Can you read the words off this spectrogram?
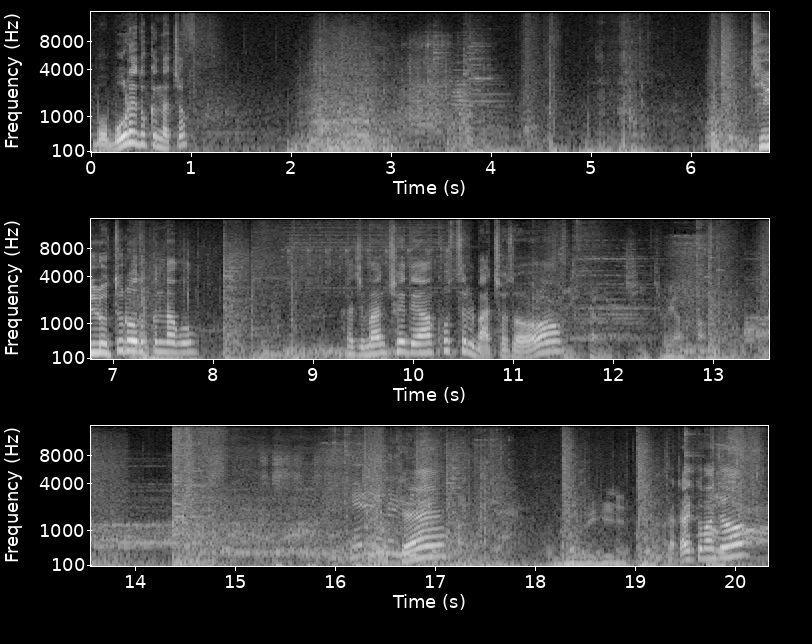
뭐 모레도 끝났죠? 딜로 뚫어도 끝나고. 하지만 최대한 코스트를 맞춰서. 이렇게. 자 깔끔하죠?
